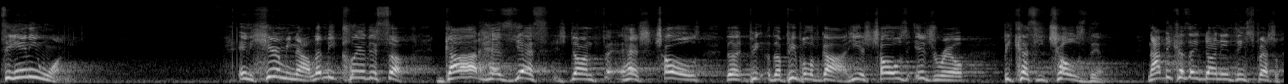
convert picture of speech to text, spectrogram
to anyone. And hear me now, let me clear this up. God has, yes, done, has chose the, the people of God. He has chose Israel because he chose them, not because they've done anything special.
